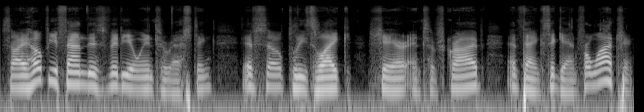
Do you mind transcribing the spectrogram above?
So I hope you found this video interesting. If so, please like, share, and subscribe, and thanks again for watching.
